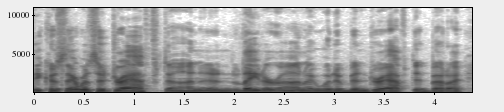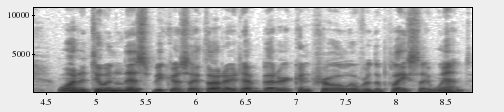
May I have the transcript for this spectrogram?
because there was a draft on, and later on I would have been drafted, but I wanted to enlist because I thought I'd have better control over the place I went.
